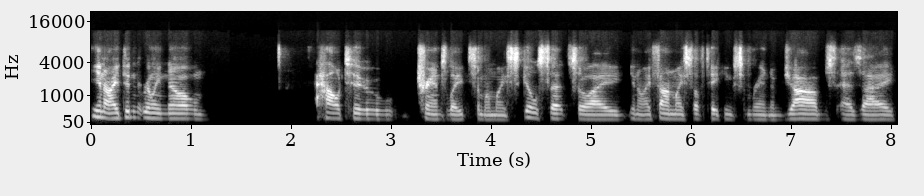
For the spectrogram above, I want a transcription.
you know i didn't really know how to translate some of my skill sets so i you know i found myself taking some random jobs as i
